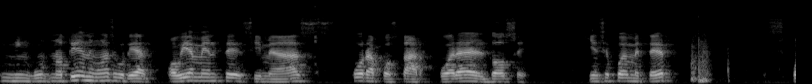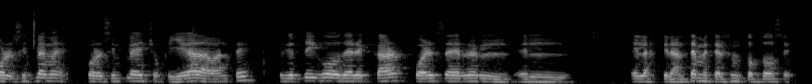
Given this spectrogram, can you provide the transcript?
ningún, no tiene ninguna seguridad. Obviamente, si me das por apostar fuera del 12, ¿quién se puede meter? Por el simple, por el simple hecho que llega Davante, pues yo te digo, Derek Carr puede ser el el aspirante a meterse un top 12.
